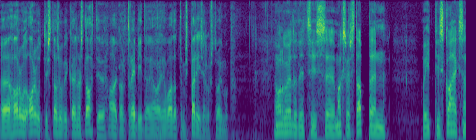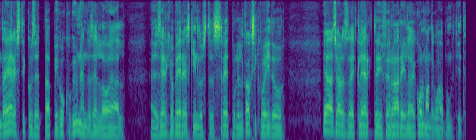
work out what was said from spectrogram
Äh, arvu, arvutist tasub ikka ennast lahti aeg-ajalt rebida ja, ja vaadata, mis päriselus toimub. no olgu öeldud, et siis äh, Max Verstappen võitis kaheksanda järjestikuse etapi, kokku kümnenda sel hooajal, äh, Sergio Perez kindlustas Red Bullile kaksikvõidu ja Charles Leclerc tõi Ferrarile kolmanda koha punktid.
